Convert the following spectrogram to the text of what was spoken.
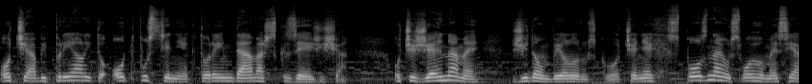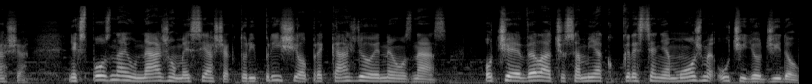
Oče, aby prijali to odpustenie, ktoré im dávaš skrze Ježiša. Oče, žehname Židom v Bielorusku. Oče, nech spoznajú svojho Mesiaša. Nech spoznajú nášho Mesiaša, ktorý prišiel pre každého jedného z nás. Oče, je veľa, čo sa my ako kresťania môžeme učiť od Židov.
